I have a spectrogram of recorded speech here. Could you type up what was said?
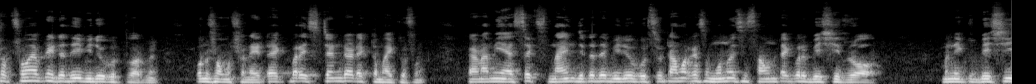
সবসময় আপনি এটা দিয়ে ভিডিও করতে পারবেন, কোনো সমস্যা নেই। এটা একবারে স্ট্যান্ডার্ড একটা মাইক্রোফোন কারণ আমি এস এক্স নাইন যেটাতে ভিডিও করছি, ওটা আমার কাছে মনে হয়েছে সাউন্ডটা একবারে বেশি র মানে একটু বেশি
